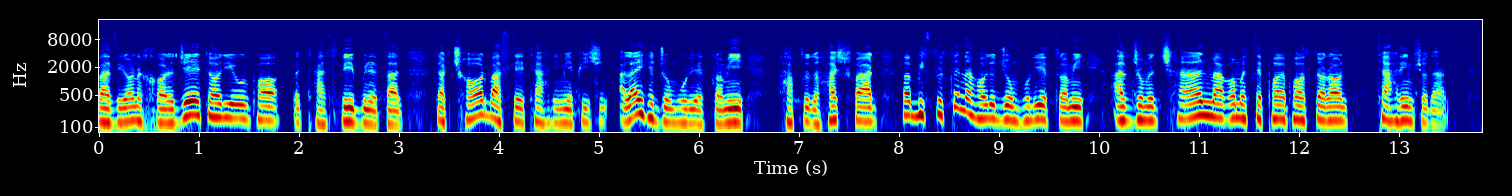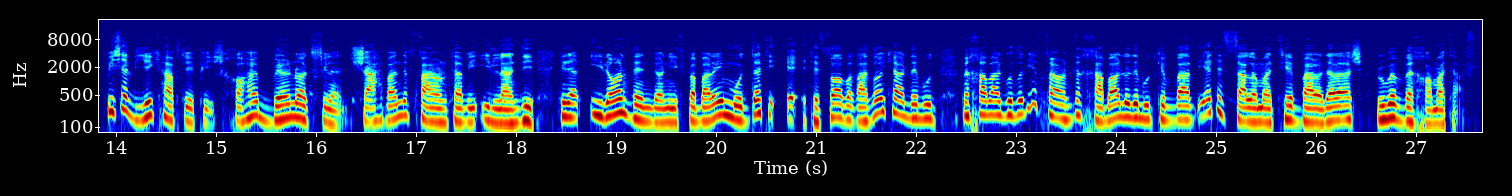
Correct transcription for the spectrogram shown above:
وزیران خارجه اتحادیه اروپا به تصویب می‌رسد. در چهار بسته تحریمی پیشین علیه جمهوری اسلامی 78 فرد و 23 نهاد جمهوری اسلامی از جمله چند مقام سپاه پاسداران تحریم شدند. بیش از یک هفته پیش خواهر برنارد فیلن شهروند فرانسوی ایرلندی که در ایران زندانی است و برای مدتی اعتصاب غذا کرده بود به خبرگزاری فرانسه خبر داده بود که وضعیت سلامتی برادرش رو به وخامت است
